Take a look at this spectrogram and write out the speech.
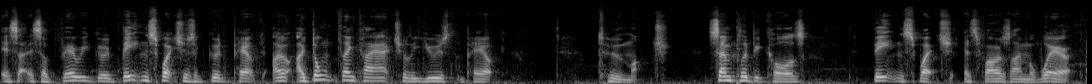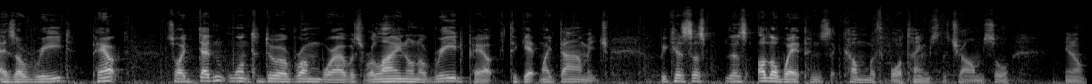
It's a, it's a very good, bait and switch is a good perk. I, I don't think I actually used the perk too much. Simply because bait and switch, as far as I'm aware, is a raid perk. So I didn't want to do a run where I was relying on a raid perk to get my damage. Because there's, there's other weapons that come with four times the charm. So, you know,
